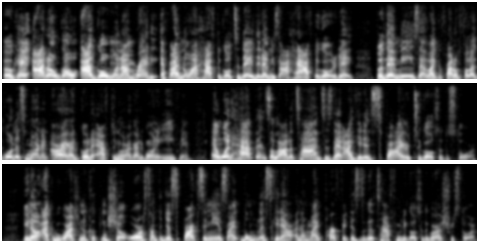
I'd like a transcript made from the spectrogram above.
Okay, I don't go. I go when I'm ready. If I know I have to go today, then that means I have to go today. But that means that like if I don't feel like going this morning, all right, I gotta go to the afternoon, I gotta go in the evening. And what happens a lot of times is that I get inspired to go to the store. You know, I could be watching a cooking show or something just sparks in me. It's like, boom, let's get out. And I'm like, perfect. This is a good time for me to go to the grocery store.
